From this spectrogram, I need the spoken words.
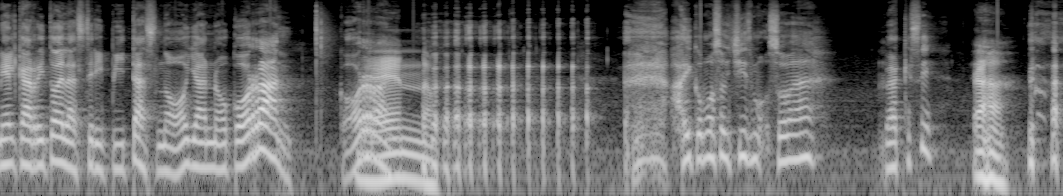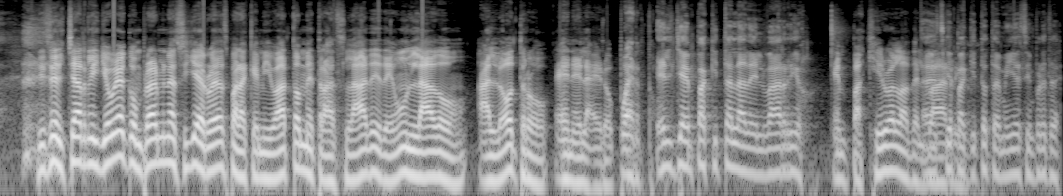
ni el carrito de las tripitas. No, ya no. Corran. Corran. Bueno, Ay, cómo soy chismoso, ¿ah? ¿Verdad que sí? ajá. Dice el Charlie, yo voy a comprarme una silla de ruedas para que mi vato me traslade de un lado al otro en el aeropuerto. Él ya en Paquita la del barrio. En Paquiro, la del Ah, Es que barrio. Paquita también ya siempre trae.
